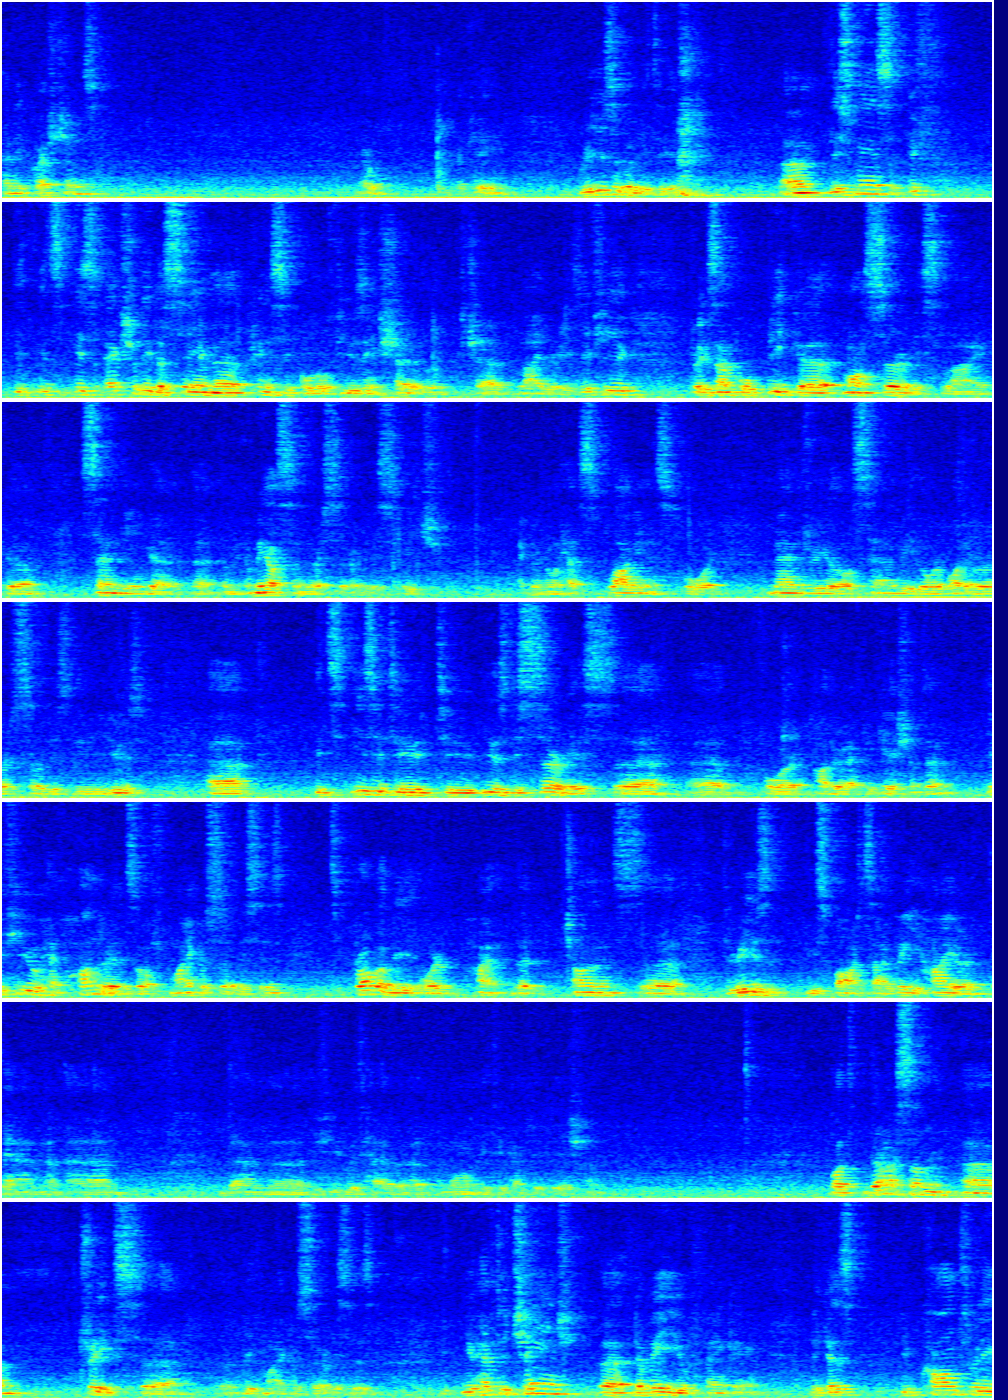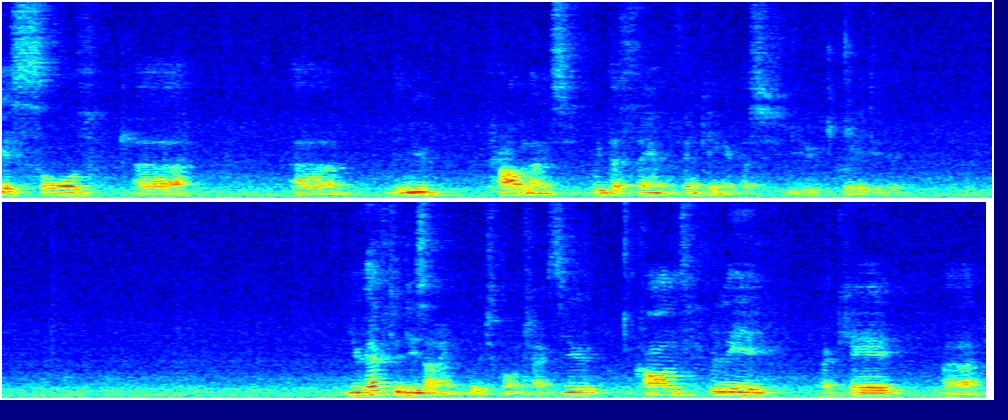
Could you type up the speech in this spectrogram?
Any questions? No? Okay. Reusability. Um, this means if it, it's, it's actually the same uh, principle of using shared, shared libraries. If you, for example, pick a one service like uh, sending a, a, a, mail sender service, which I don't know has plugins for Mandrill, SendGrid, or whatever service do you use. Uh, it's easy to, to use this service uh, uh, for other applications. And if you have hundreds of microservices, it's probably, or high, the chance uh, to reuse these parts are way higher than, um, than uh, if you would have a, a monolithic application. But there are some um, tricks uh, with microservices. You have to change uh, the way you're thinking because you can't really solve uh, the new problems with the same thinking as you created it. You have to design good contracts. You can't really, okay, uh,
